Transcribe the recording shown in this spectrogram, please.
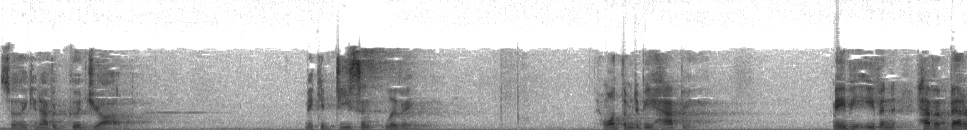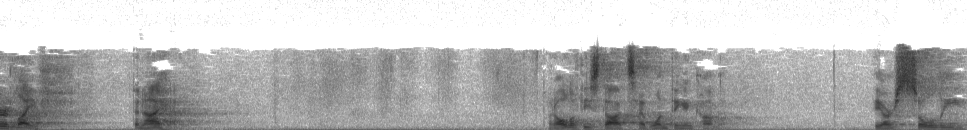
so they can have a good job, make a decent living. I want them to be happy, maybe even have a better life than I had. But all of these thoughts have one thing in common they are solely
